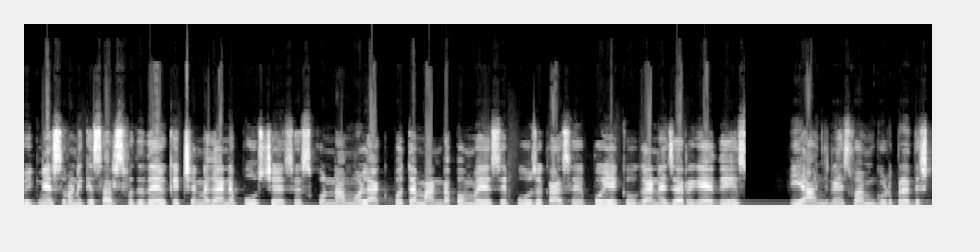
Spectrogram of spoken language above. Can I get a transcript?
విఘ్నేశ్వరునికి సరస్వతీదేవికి చిన్నగానే పూజ చేసేసుకున్నాము. లేకపోతే మండపం వేసి పూజ కాసేపు ఎక్కువగానే జరిగేది. ఈ ఆంజనేయ స్వామి గుడి ప్రతిష్ట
